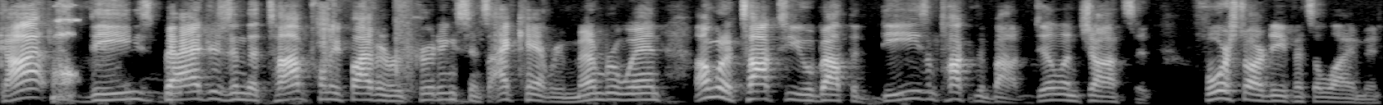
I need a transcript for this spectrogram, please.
got oh. these Badgers in the top 25 in recruiting since I can't remember when. I'm going to talk to you about the D's. I'm talking about Dylan Johnson, four-star defensive lineman.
